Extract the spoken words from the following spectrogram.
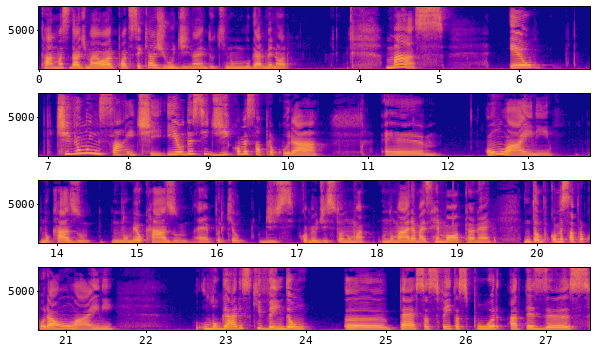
tá numa cidade maior, pode ser que ajude, né? Do que num lugar menor. Mas eu tive um insight e eu decidi começar a procurar é, online no caso, no meu caso, é porque eu disse, como eu disse, estou numa, numa área mais remota, né? Então, começar a procurar online lugares que vendam uh, peças feitas por artesãs,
